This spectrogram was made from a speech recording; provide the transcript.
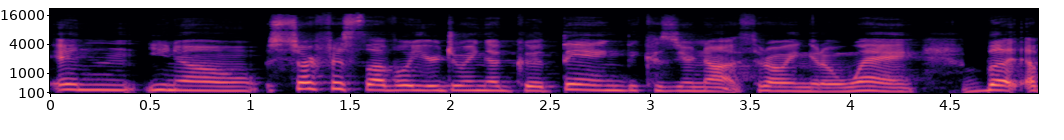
in you know surface level you're doing a good thing because you're not throwing it away. But a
